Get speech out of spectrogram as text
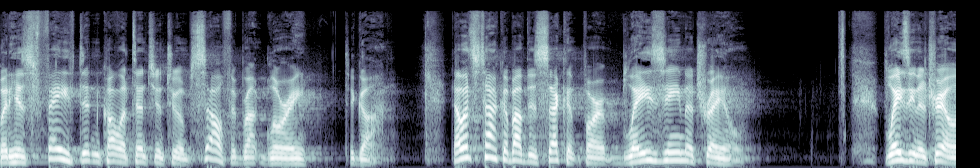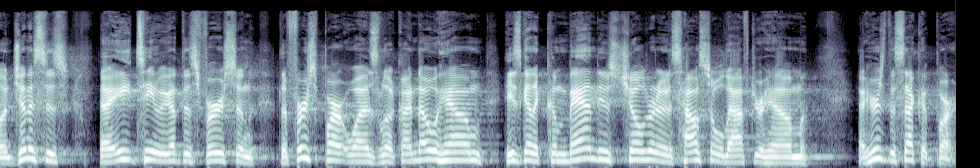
but his faith didn't call attention to himself, it brought glory to God. Now let's talk about this second part blazing a trail. Blazing a trail. In Genesis uh, 18, we got this verse, and the first part was Look, I know him. He's going to command his children and his household after him. Now here's the second part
